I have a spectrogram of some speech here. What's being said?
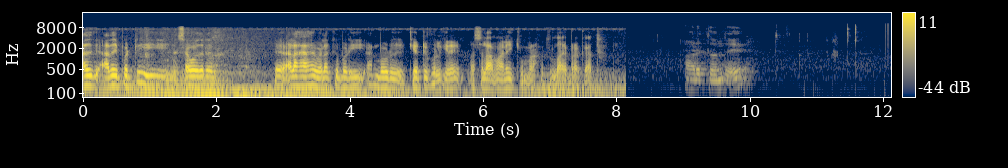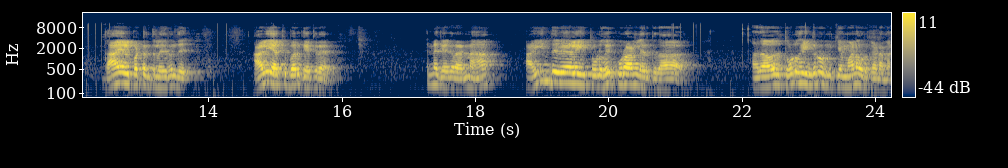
அதுக்கு அதை பற்றி சகோதரர் அழகாக விளக்கும்படி அன்போடு கேட்டுக்கொள்கிறேன். அஸ்லாம் வலைக்கம் வரமத்துல்லா வபரகாத்து. அடுத்து வந்து தாயல் பட்டணத்தில் இருந்து அலி அக்பர் கேட்குறாரு. என்ன கேட்குறாருன்னா ஐந்து வேளை தொழுகை குரானில் இருக்குதா? அதாவது தொழுகைங்கிற ஒரு முக்கியமான ஒரு கடமை.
